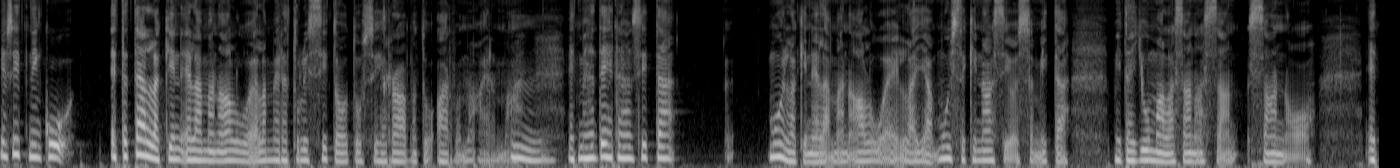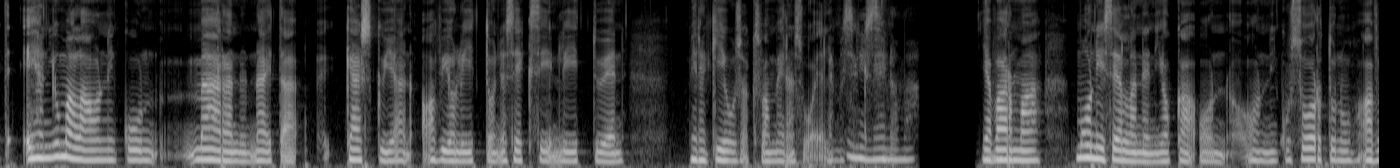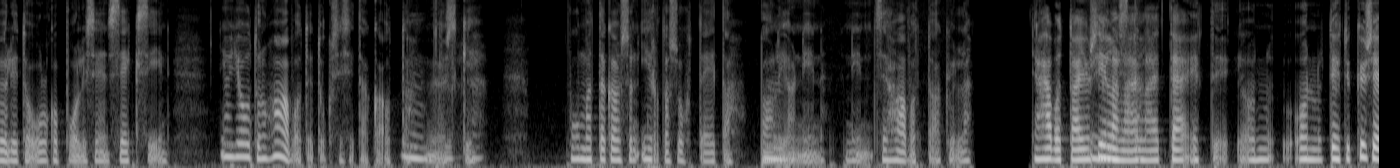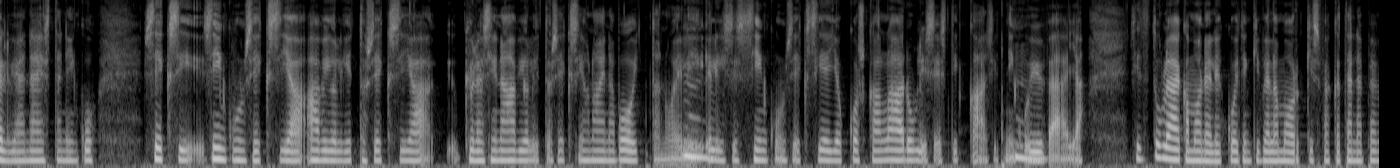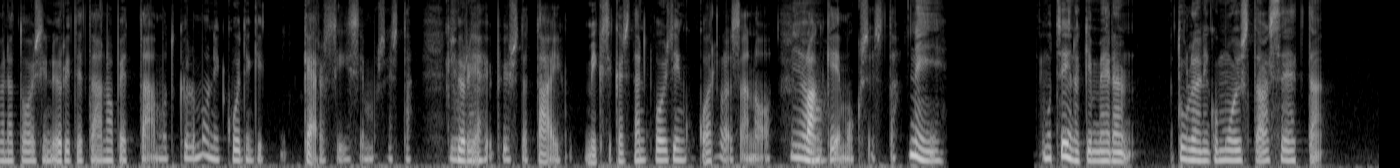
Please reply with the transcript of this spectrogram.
ja sitten niin kuin, että tälläkin elämän alueella meidän tulisi sitoutua siihen raamatun arvomaailmaan. Mm. Että mehän tehdään sitä muillakin elämän alueilla ja muissakin asioissa, mitä, mitä Jumala sanassaan sanoo. Et eihän Jumala ole niin kuin määrännyt näitä käskyjään avioliittoon ja seksiin liittyen – meidän kiusaksi, vaan meidän suojelemiseksi. Nimenomaan. Ja varmaan moni sellainen, joka on, on niin kuin sortunut avioliiton ulkopuoliseen seksiin, niin on joutunut haavoitetuksi sitä kautta mm, myöskin. Kyllä. Puhumattakaan, jos on irtosuhteita paljon, mm. niin, niin se haavoittaa kyllä. Ja haavoittaa jo sillä lailla, että, että on, on tehty kyselyjä näistä niin kuin seksi, sinkun seksi ja avioliittoseksi ja kyllä siinä avioliittoseksi on aina voittanut. Eli, mm. eli se sinkun seksi ei ole koskaan laadullisestikaan sit niinku mm. hyvää ja siitä tulee aika monelle kuitenkin vielä morkkis, vaikka tänä päivänä toisin yritetään opettaa, mutta kyllä moni kuitenkin kärsii semmoisesta syrjähypystä tai miksikä sitä nyt voi sinkun kohdalla sanoa, Joo. lankeemuksesta. Niin, mutta siinäkin meidän tulee niinku muistaa se, että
